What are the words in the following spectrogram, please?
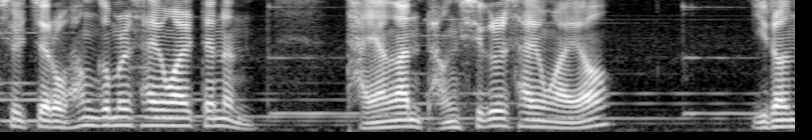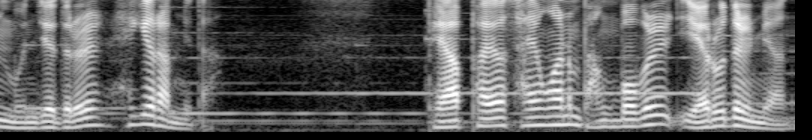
실제로 황금을 사용할 때는 다양한 방식을 사용하여 이런 문제들을 해결합니다. 배아파여 사용하는 방법을 예로 들면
